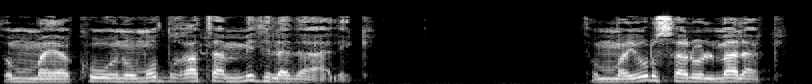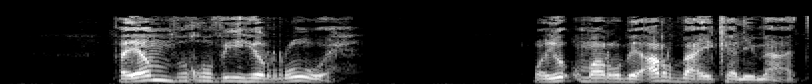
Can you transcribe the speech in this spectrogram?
ثم يكون مضغة مثل ذلك ثم يرسل الملك فينفخ فيه الروح ويؤمر بأربع كلمات.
